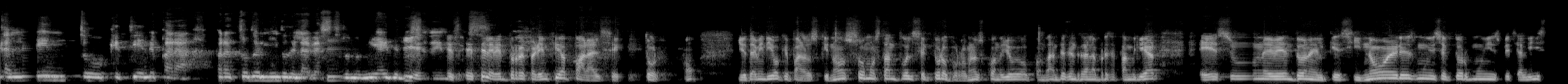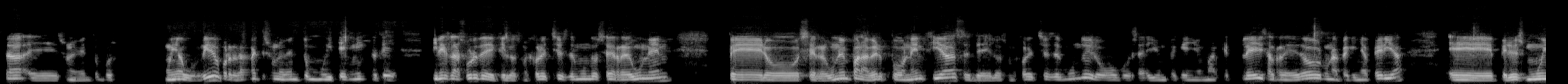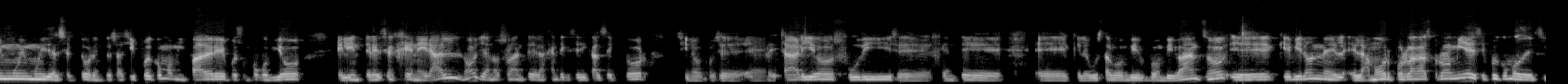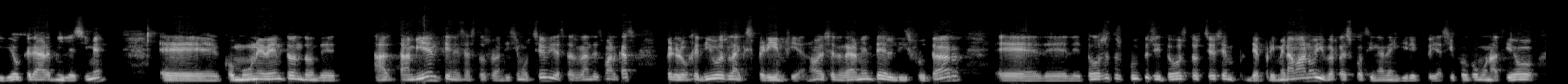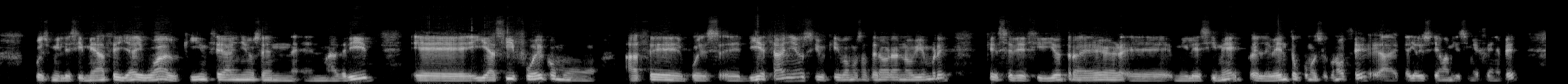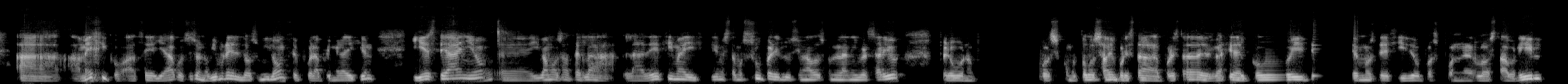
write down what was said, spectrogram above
talento que tiene para, para todo el mundo de la gastronomía y de los eventos. Es, el evento referencia para el sector. ¿No? Yo también digo que para los que no somos tanto el sector, o por lo menos cuando yo, cuando antes de entrar en la empresa familiar, es un evento en el que si no eres muy sector, muy especialista, eh, es un evento pues muy aburrido, porque realmente es un evento muy técnico que tienes la suerte de que los mejores chefs del mundo se reúnen pero se reúnen para ver ponencias de los mejores chefs del mundo y luego pues hay un pequeño marketplace alrededor, una pequeña feria, eh, pero es muy, muy, muy del sector. Entonces así fue como mi padre pues un poco vio el interés en general, ¿no? ya no solamente de la gente que se dedica al sector, sino pues eh, empresarios, foodies, eh, gente que le gusta el vivant, ¿no? que vieron el, el, amor por la gastronomía y así fue como decidió crear Milesime como un evento en donde Ah, también tienes a estos grandísimos chefs y a estas grandes marcas, pero el objetivo es la experiencia, ¿no? Es realmente el disfrutar eh, de, todos estos productos y todos estos chefs de primera mano y verles cocinar en directo. Y así fue como nació, pues me hace ya igual 15 años en, Madrid eh, y así fue como hace pues 10 eh, años y que íbamos a hacer ahora en noviembre que se decidió traer eh, Milesime, el evento como se conoce, que hoy se llama Milesime GNP, a, México. Hace ya, pues eso, noviembre del 2011 fue la primera edición y este año eh, íbamos a hacer la, la décima edición. Estamos súper ilusionados con el aniversario, pero bueno, pues como todos saben, por esta, por esta desgracia del COVID hemos decidido posponerlo hasta abril,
